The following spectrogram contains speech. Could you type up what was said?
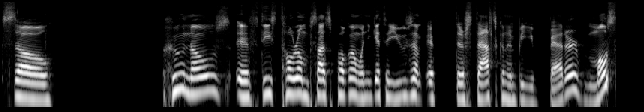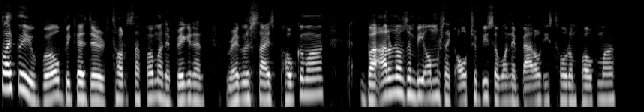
So who knows if these totem size Pokemon when you get to use them if their stats gonna be better? Most likely it will because they're totem size Pokemon. They're bigger than regular size Pokemon. But I don't know if it's gonna be almost like Ultra Beast. So when they battle these totem Pokemon,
